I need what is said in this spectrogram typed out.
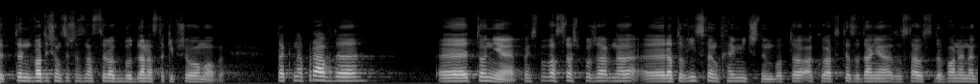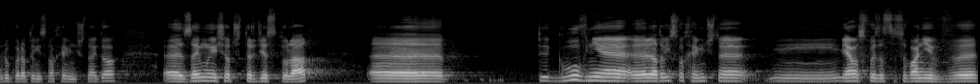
e, ten 2016 rok był dla nas taki przełomowy? Tak naprawdę e, to nie. Państwowa Straż Pożarna e, ratownictwem chemicznym, bo to akurat te zadania zostały scedowane na grupę ratownictwa chemicznego, zajmuje się od 40 lat. Głównie e, ratownictwo chemiczne mm, miało swoje zastosowanie w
